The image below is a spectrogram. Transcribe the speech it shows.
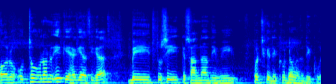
ਔਰ ਉੱਥੋਂ ਉਹਨਾਂ ਨੂੰ ਇਹ ਕਿਹਾ ਗਿਆ ਸੀਗਾ ਵੀ ਤੁਸੀਂ ਕਿਸਾਨਾਂ ਦੀ ਵੀ ਪੁੱਛ ਕੇ ਦੇਖੋ ਨਬਜ਼ ਦੇਖੋ।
